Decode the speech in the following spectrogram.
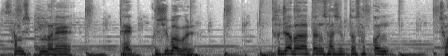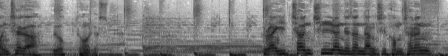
30분 만에 190억을 투자받았던 사실부터 사건 전체가 의혹 덩어리였습니다. 그러나 2007년 대선 당시 검찰은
